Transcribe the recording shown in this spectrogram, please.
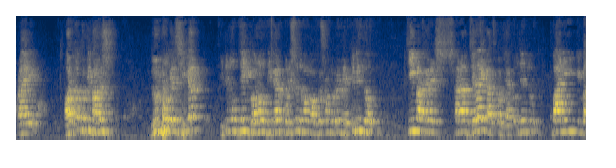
প্রায় অর্ধ কোটি মানুষ দুর্ভোগের শিকার, ইতিমধ্যেই গণ অধিকার পরিষদ এবং অঙ্গ সংগঠনের নেতৃবৃন্দ টিম আকারে সারা জেলায় কাজ করছে। এখন যেহেতু পানি কিংবা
